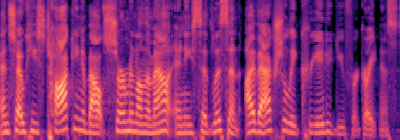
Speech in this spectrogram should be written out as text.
And so he's talking about Sermon on the Mount, and he said, Listen, I've actually created you for greatness.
